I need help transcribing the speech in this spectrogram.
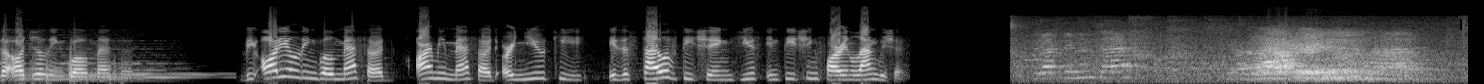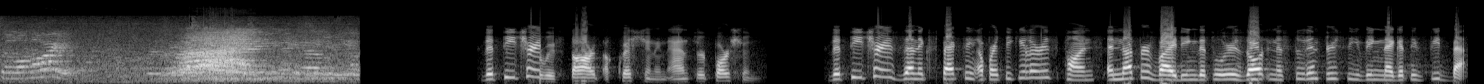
The audiolingual method. The audiolingual method, Army method, or New Key, is a style of teaching used in teaching foreign languages. Good afternoon, class. Good afternoon, ma'am. So, how are you? The teacher, will start a question and answer portion. the teacher is then expecting a particular response and not providing that will result in a student receiving negative feedback.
